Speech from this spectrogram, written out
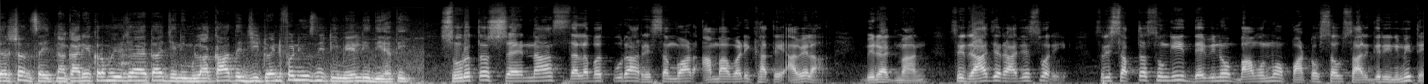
દર્શન સહિતના કાર્યક્રમો યોજાયા હતા, જેની મુલાકાત જી ટ્વેન્ટી ફોર ન્યૂઝની ટીમે લીધી હતી. સુરત શહેરના સલબતપુરા રેશમવાડ આંબાવાડી ખાતે આવેલા બિરાજમાન શ્રી રાજ રાજેશ્વરી શ્રી સપ્તશૃંગી દેવીનો બાવનમો પાટોત્સવ સાલગીરી નિમિત્તે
